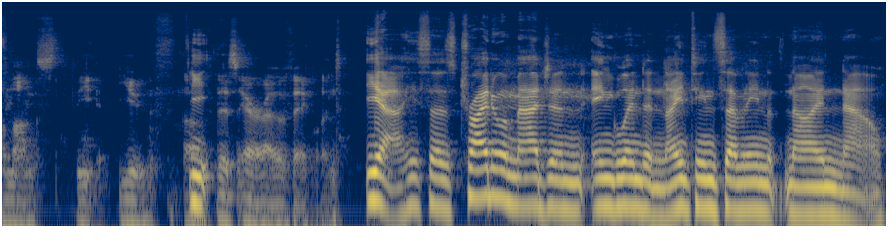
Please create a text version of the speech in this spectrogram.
amongst the youth of Ye- this era of England. Yeah, he says, try to imagine England in 1979 now.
